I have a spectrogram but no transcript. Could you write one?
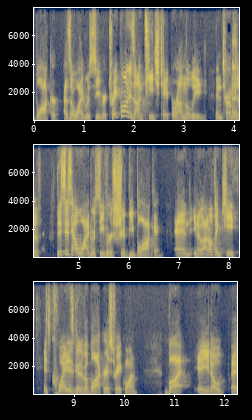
blocker as a wide receiver. Tre'Quan is on teach tape around the league in terms of this is how wide receivers should be blocking. And you know, I don't think Keith is quite as good of a blocker as Tre'Quan, but uh, you know, uh,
